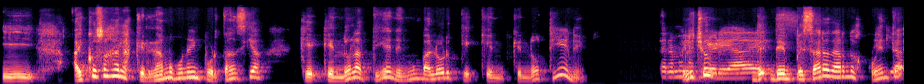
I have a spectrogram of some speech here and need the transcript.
Y hay cosas a las que le damos una importancia que, que no la tienen, un valor que, que, que no tienen. Tenemos El hecho de, de, empezar a darnos cuenta,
